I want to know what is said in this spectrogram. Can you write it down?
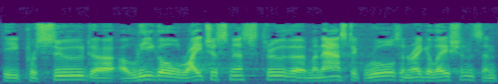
He pursued uh, a legal righteousness through the monastic rules and regulations and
